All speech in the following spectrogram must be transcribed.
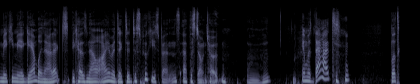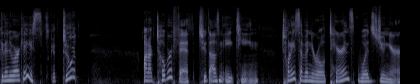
making me a gambling addict because now I am addicted to spooky spins at the Stone Toad. mm-hmm. And with that, let's get into our case. Let's get to it. On October 5th, 2018, 27 year old Terrence Woods Jr.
